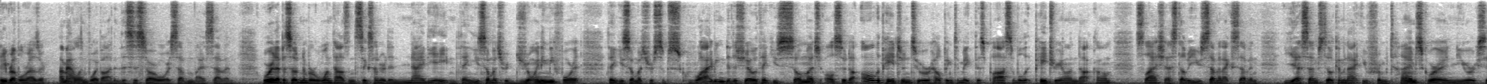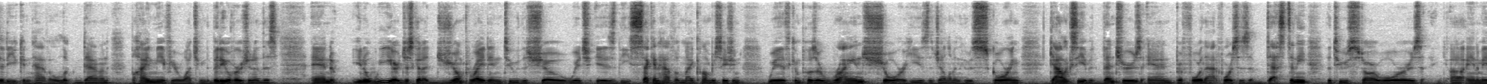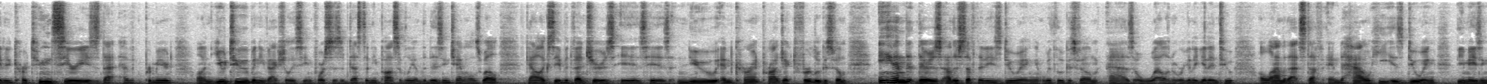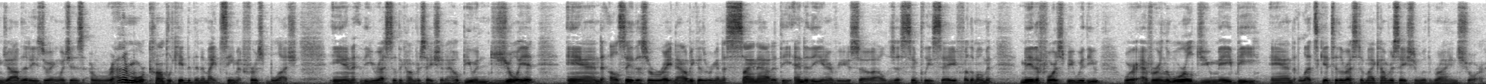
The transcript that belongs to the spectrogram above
Hey, Rebel Rouser. I'm Allen Voivod, and this is Star Wars 7 by 7 We're at episode number 1698, and thank you so much for joining me for it. Thank you so much for subscribing to the show. Thank you so much also to all the patrons who are helping to make this possible at patreon.com slash SW7X7. Yes, I'm still coming at you from Times Square in New York City. You can have a look down behind me if you're watching the video version of this. And, you know, we are just going to jump right into the show, which is the second half of my conversation with composer Ryan Shore. He is the gentleman who is scoring Galaxy of Adventures and before that, Forces of Destiny, the two Star Wars uh, animated cartoon series that have premiered on YouTube. And you've actually seen Forces of Destiny possibly on the Disney Channel as well. Galaxy of Adventures is his new and current project for Lucasfilm. And there's other stuff that he's doing with Lucasfilm as well. And we're going to get into a lot of that stuff and how he is doing the amazing job that he's doing, which is rather more complicated than it might seem at first blush in the rest of the conversation. I hope you enjoy it. And I'll say this right now because we're going to sign out at the end of the interview. So I'll just simply say for the moment, may the force be with you wherever in the world you may be. And let's get to the rest of my conversation with Ryan Shore.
